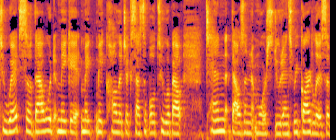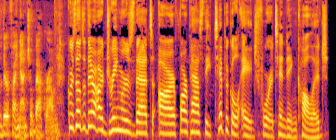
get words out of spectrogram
to it, so that would make it make make college accessible to about ten thousand more students, regardless of their financial background. Griselda, there are dreamers that are far past the typical age for attending college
